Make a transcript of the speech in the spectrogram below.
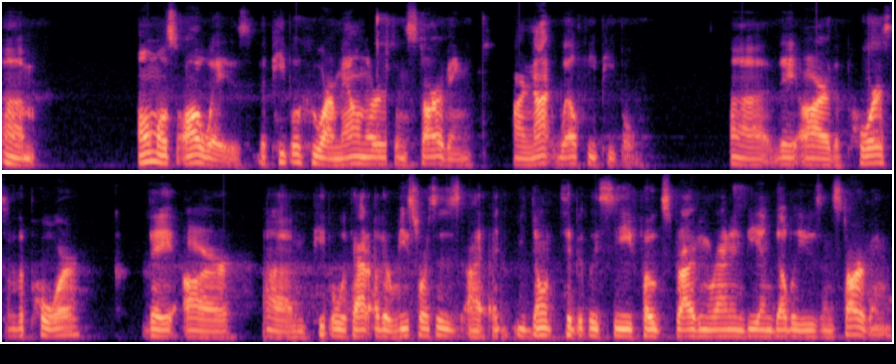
um, almost always the people who are malnourished and starving are not wealthy people. Uh, they are the poorest of the poor. They are um, people without other resources. I, I, you don't typically see folks driving around in BMWs and starving.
